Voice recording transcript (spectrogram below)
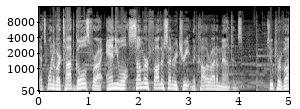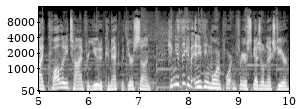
That's one of our top goals for our annual summer father son retreat in the Colorado Mountains to provide quality time for you to connect with your son. Can you think of anything more important for your schedule next year?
